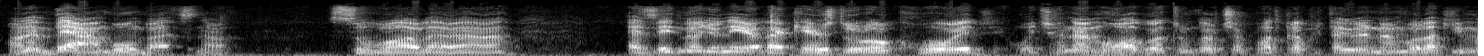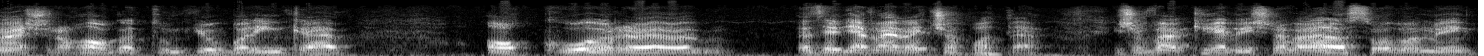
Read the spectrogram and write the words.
hanem Beán Bombácnak. Szóval eh, ez egy nagyon érdekes dolog, hogy hogyha nem hallgatunk a csapatkapitányra, nem valaki másra hallgatunk jobban inkább, akkor eh, ez egyáltalán egy csapat És a kérdésre válaszolva még,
